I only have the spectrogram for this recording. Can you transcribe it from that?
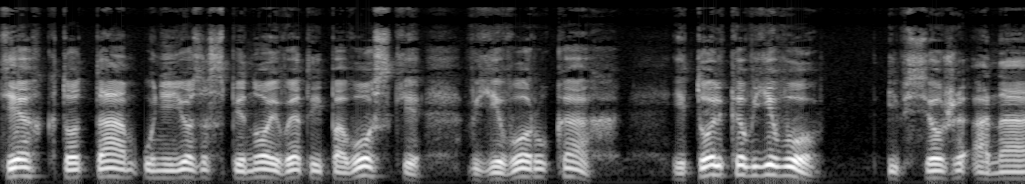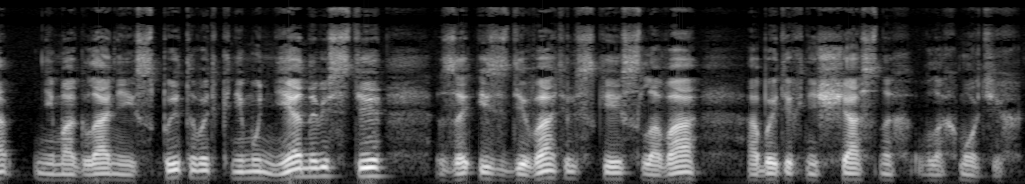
тех, кто там у нее за спиной в этой повозке, в его руках, и только в его и все же она не могла не испытывать к нему ненависти за издевательские слова об этих несчастных в лохмотьях.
